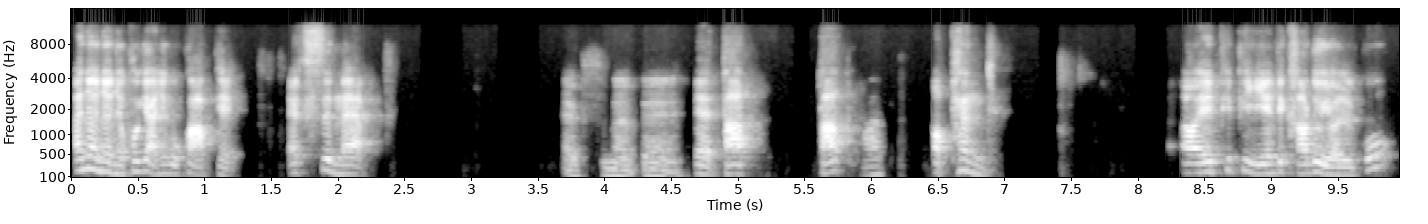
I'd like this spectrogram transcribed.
아니요, 아니요. 거기 아니고 그 앞에 xmap x맵에 네, dot dot dot. append 어, append 가로 열고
